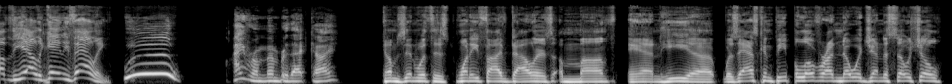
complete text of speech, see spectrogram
of the Allegheny Valley. Woo! I remember that guy. Comes in with his $25 a month, and he uh, was asking people over on No Agenda Social,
